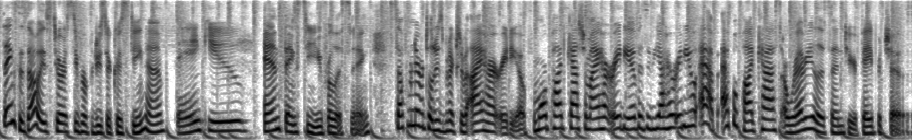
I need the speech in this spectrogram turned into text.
Thanks as always to our super producer, Christina. Thank you. And thanks to you for listening. Stuff I Never Told You is a production of iHeartRadio. For more podcasts from iHeartRadio, visit the iHeartRadio app, Apple Podcast, or wherever you listen to your favorite shows.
